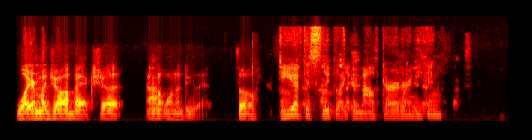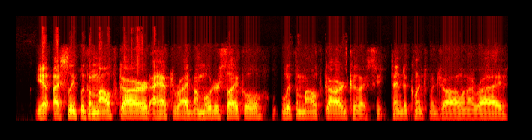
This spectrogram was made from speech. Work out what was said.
wire my jaw back shut. I don't want to do that. So Do you have to sleep with like a mouth guard or wanna do that. anything? Yep, I sleep with a mouth guard. I have to ride my motorcycle with a mouth guard because I se- tend to clench my jaw when I ride.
